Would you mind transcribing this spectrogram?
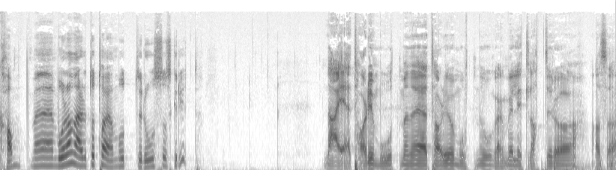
kamp. Men hvordan er det til å ta imot ros og skryt? Nei, jeg tar det imot, men jeg tar det jo imot noen ganger med litt latter. Og, altså,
